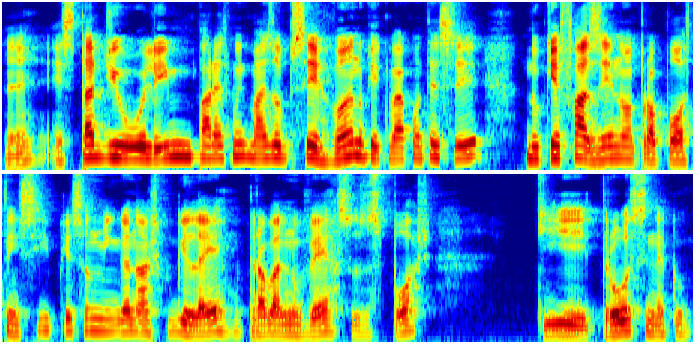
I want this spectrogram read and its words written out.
Né? Esse tá de olho aí me parece muito mais observando o que, que vai acontecer do que fazendo uma proposta em si, porque se eu não me engano, acho que o Guilherme trabalha no Versus Sport, que trouxe, né, que o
